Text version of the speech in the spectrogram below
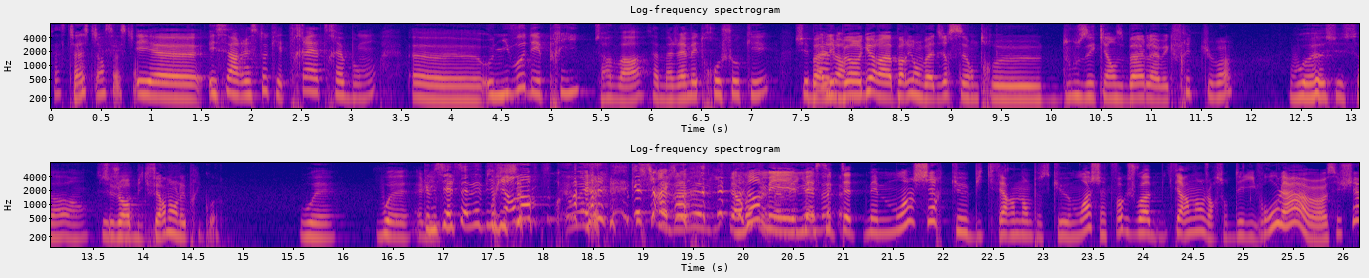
ça se tient. Ça se tient, ça se tient. Et, euh, et c'est un resto qui est très très bon. Euh, au niveau des prix, ça va. Ça m'a jamais trop choqué. Je sais Bah, pas, les genre- burgers à Paris, on va dire, c'est entre 12 et 15 balles avec frites, tu vois. Ouais, c'est ça. hein, C'est genre Big Fernand les prix quoi. Ouais. Ouais. Comme allez. si elle savait bien. Qu'est-ce que tu racontes non, mais, mais c'est peut-être même moins cher que Big Fernand parce que moi, chaque fois que je vois Big Fernand, genre sur Deliveroo, là, euh, c'est cher.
